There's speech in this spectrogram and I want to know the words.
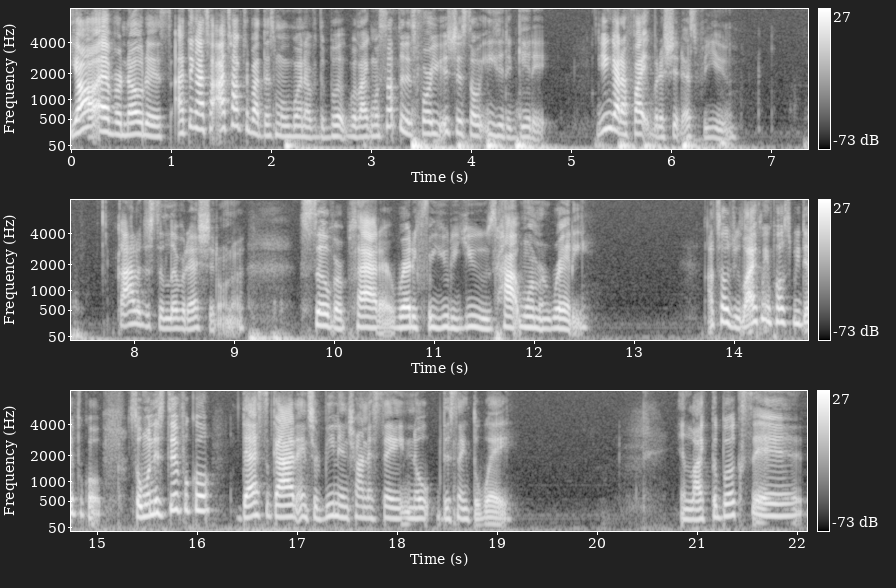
Y'all ever notice? I think I, t- I talked about this when we went over the book, but like when something is for you, it's just so easy to get it. You ain't got to fight for the shit that's for you. God will just deliver that shit on a silver platter ready for you to use, hot, warm, and ready. I told you, life ain't supposed to be difficult. So when it's difficult, that's God intervening, trying to say, nope, this ain't the way. And like the book said,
